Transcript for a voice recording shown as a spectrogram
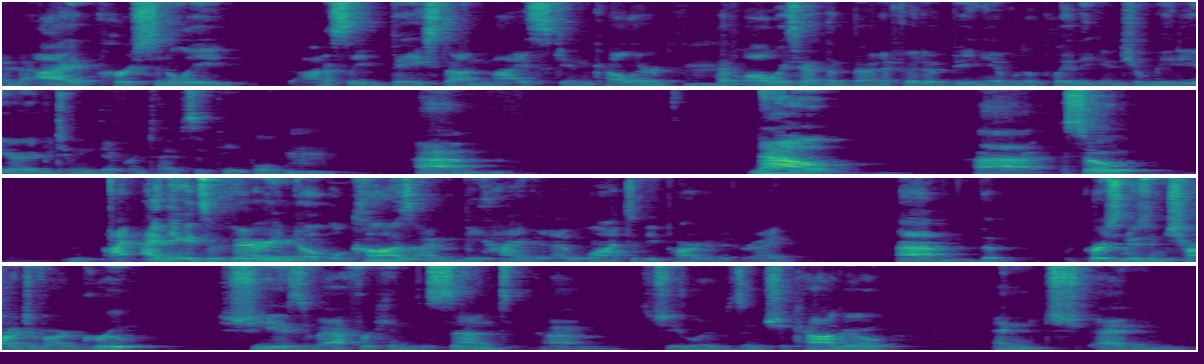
And I personally, honestly, based on my skin color, Mm. have always had the benefit of being able to play the intermediary between different types of people. Mm. Um, now, uh, so I, I think it's a very noble cause. I'm behind it. I want to be part of it, right? Um, the, the person who's in charge of our group, she is of African descent. Um, she lives in Chicago. and and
